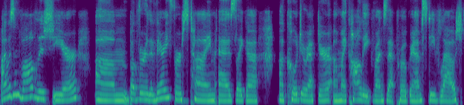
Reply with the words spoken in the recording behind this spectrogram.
I was involved this year, um, but for the very first time as like a, a co-director, uh, my colleague runs that program, Steve Lausch,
